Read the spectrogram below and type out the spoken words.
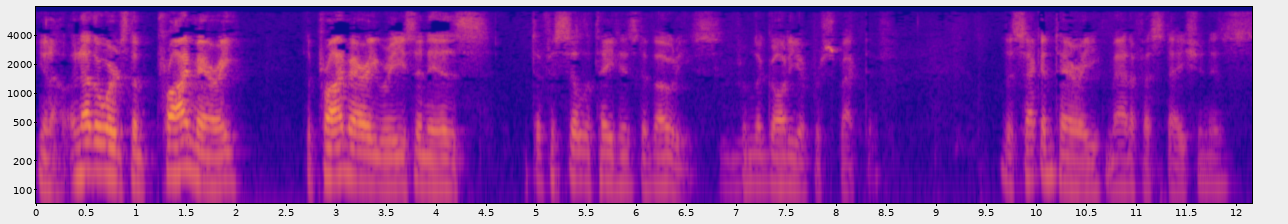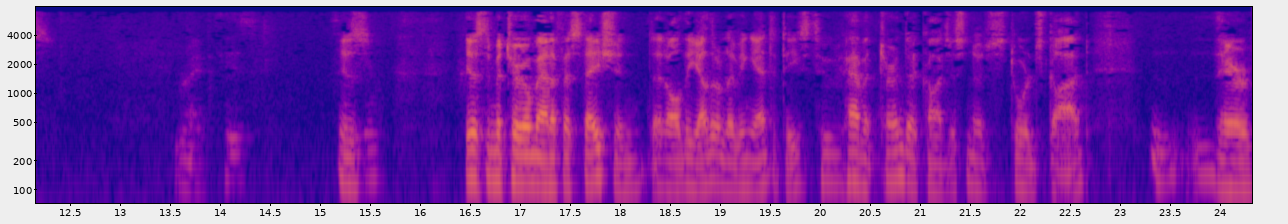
you know. In other words, the primary the primary reason is to facilitate his devotees Mhm. from the Gaudiya perspective. The secondary manifestation is right. is is the material manifestation that all the other living entities who haven't turned their consciousness towards God, they're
